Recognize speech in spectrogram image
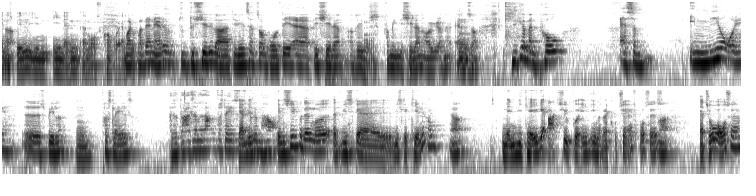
end at spille i en, i en anden af vores konkurrenter. Hvordan- er det? Du, du siger, at dit indsatsområde det er, det er Sjælland, og det er formentlig Sjælland og øerne. Mm. Altså, kigger man på altså, en 9-årig øh, spiller mm. fra Slagelse, altså der er altså langt fra Slagelse Ja, til København. jeg vil sige det på den måde, at vi skal, vi skal kende ham. Ja. Men vi kan ikke aktivt gå ind i en rekrutteringsproces Nej. af to årsager.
